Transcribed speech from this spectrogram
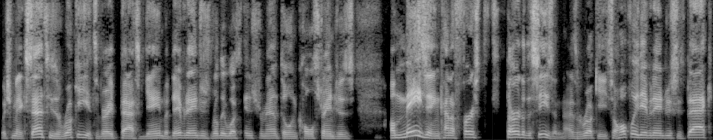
which makes sense. He's a rookie. It's a very fast game, but David Andrews really was instrumental in Cole Strange's amazing kind of first third of the season as a rookie. So hopefully David Andrews is back.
